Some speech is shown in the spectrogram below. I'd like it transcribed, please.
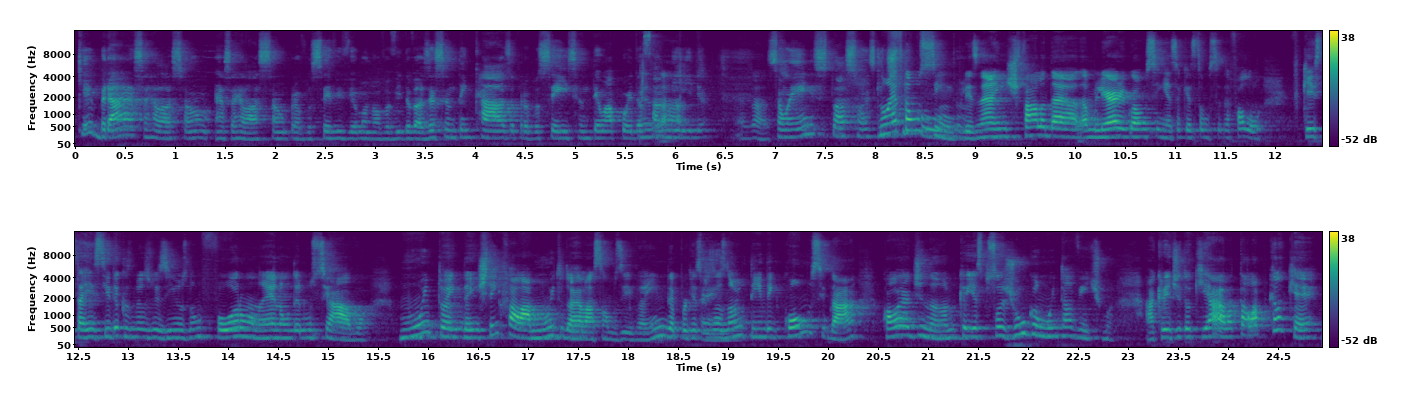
quebrar essa relação, essa relação para você viver uma nova vida. Às vezes você não tem casa para você ir, você não tem o apoio da Exato. família. Exato. São N situações que Não é tão simples, né? A gente fala da, da mulher igual assim, essa questão que você falou. Fiquei estarrecida que os meus vizinhos não foram, né? Não denunciavam. Muito ainda, a gente tem que falar muito da relação abusiva ainda, porque as Tem. pessoas não entendem como se dá, qual é a dinâmica, e as pessoas julgam muito a vítima. Acreditam que, ah, ela tá lá porque ela quer.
